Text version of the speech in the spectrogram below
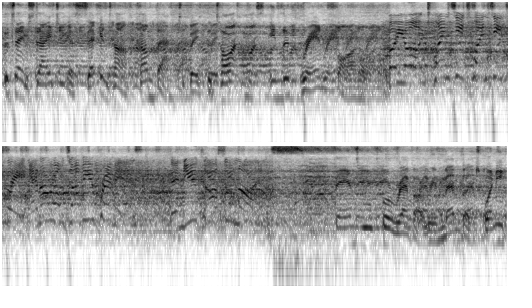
The team staging a second-half comeback to beat the Titans in the grand final. For your 2023 NRLW Premiers, the Newcastle Knights. Fans will forever remember 2023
